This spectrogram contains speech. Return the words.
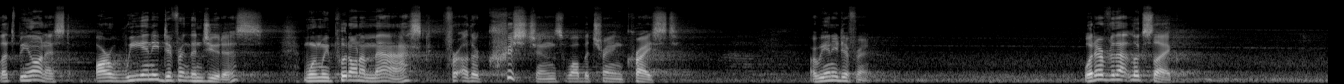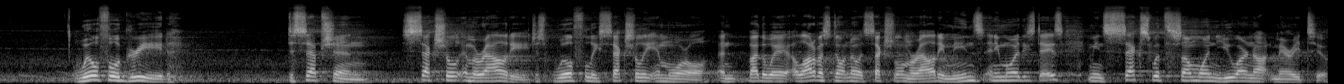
let's be honest, are we any different than Judas when we put on a mask for other Christians while betraying Christ? Are we any different? Whatever that looks like willful greed, deception, sexual immorality, just willfully sexually immoral. And by the way, a lot of us don't know what sexual immorality means anymore these days. It means sex with someone you are not married to.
